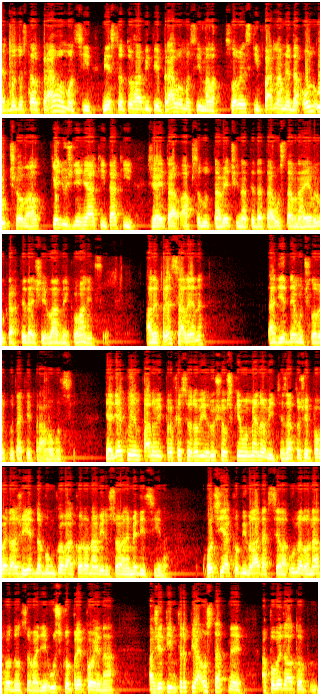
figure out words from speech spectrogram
a kto dostal právomoci, miesto toho, aby tie právomoci mal slovenský parlament a on určoval, keď už nejaký taký, že je tá absolútna väčšina, teda tá ústavná je v rukách tedajšej vládnej koalície. Ale predsa len dať jednému človeku také právomoci. Ja ďakujem pánovi profesorovi Hrušovskému menovite za to, že povedal, že jednobunková koronavírusová medicína, hoci ako by vláda chcela umelo nadhodnocovať, je úzko prepojená a že tým trpia ostatné. A povedal to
